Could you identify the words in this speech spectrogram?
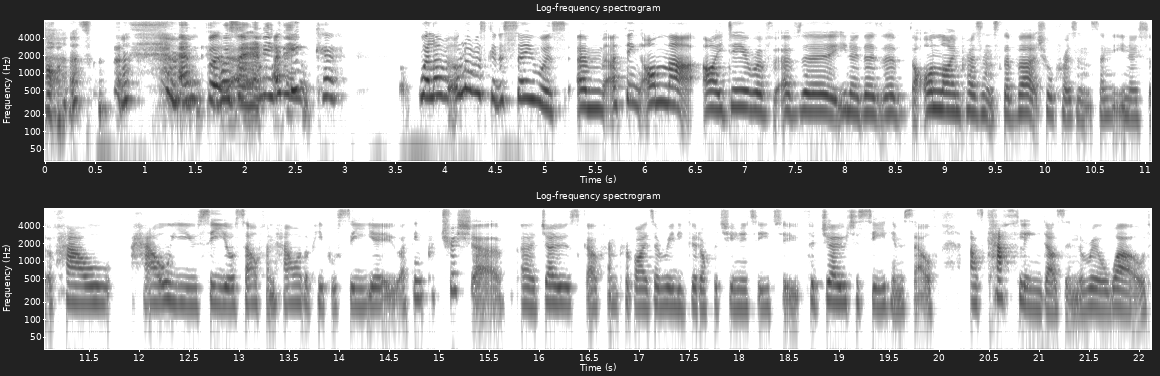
not. and but, was there um, anything? I think. Uh, well, all I was going to say was, um, I think on that idea of of the you know the, the, the online presence, the virtual presence, and you know sort of how how you see yourself and how other people see you. I think Patricia, uh, Joe's girlfriend, provides a really good opportunity to for Joe to see himself as Kathleen does in the real world.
